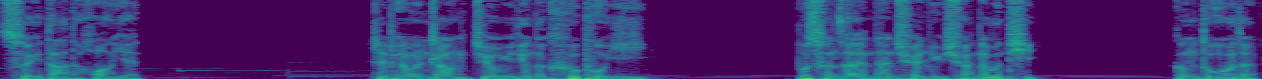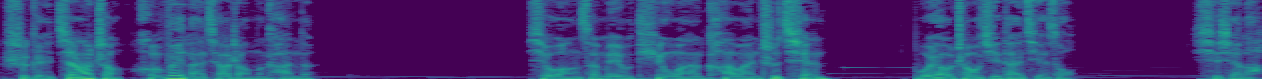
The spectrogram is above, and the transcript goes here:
最大的谎言。这篇文章具有一定的科普意义，不存在男权女权的问题，更多的是给家长和未来家长们看的。希望在没有听完看完之前，不要着急带节奏，谢谢啦。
